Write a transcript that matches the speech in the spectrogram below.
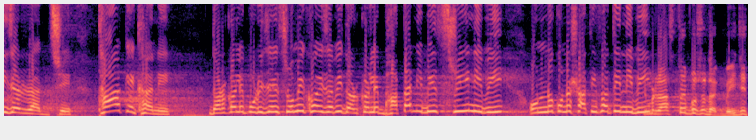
নিজের রাজ্যে, থাক এখানে। দরকার হলে পরিযায়ী শ্রমিক হয়ে যাবি দরকার হলে ভাতা নিবি শ্রী নিবি অন্য কোনো সাথী ফাতি নিবি। তুমি রাস্তায় বসে থাকবে এই যে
